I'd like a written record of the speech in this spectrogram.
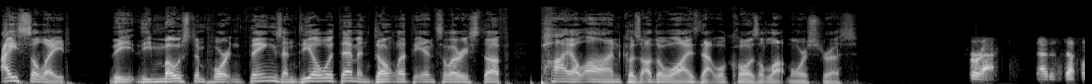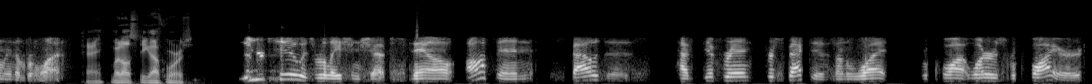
isolate the the most important things and deal with them, and don't let the ancillary stuff pile on because otherwise that will cause a lot more stress. Correct. That is definitely number one. Okay, what else do you got for us? Number two is relationships. Now, often spouses have different perspectives on what requi- what is required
